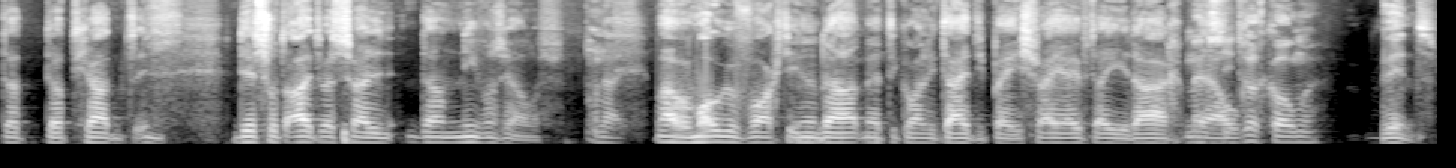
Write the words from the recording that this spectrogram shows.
dat, dat gaat in dit soort uitwedstrijden dan niet vanzelf. Nee, Maar we mogen verwachten inderdaad met de kwaliteit die PSV heeft, dat je daar mensen die terugkomen. wint.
